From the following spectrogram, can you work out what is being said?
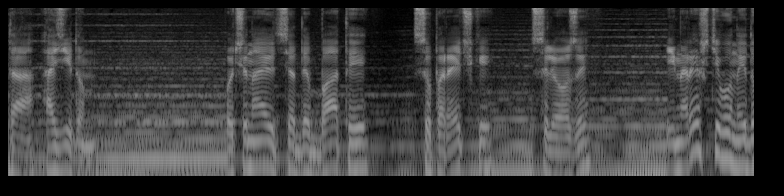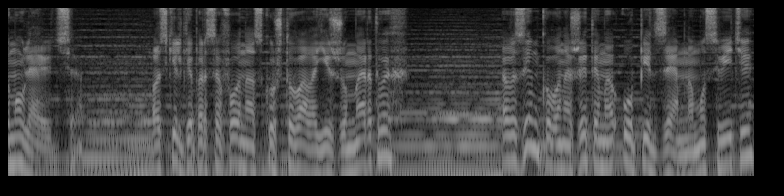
та Аїдом. Починаються дебати, суперечки, сльози, і нарешті вони домовляються. Оскільки Персефона скуштувала їжу мертвих, взимку вона житиме у підземному світі,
